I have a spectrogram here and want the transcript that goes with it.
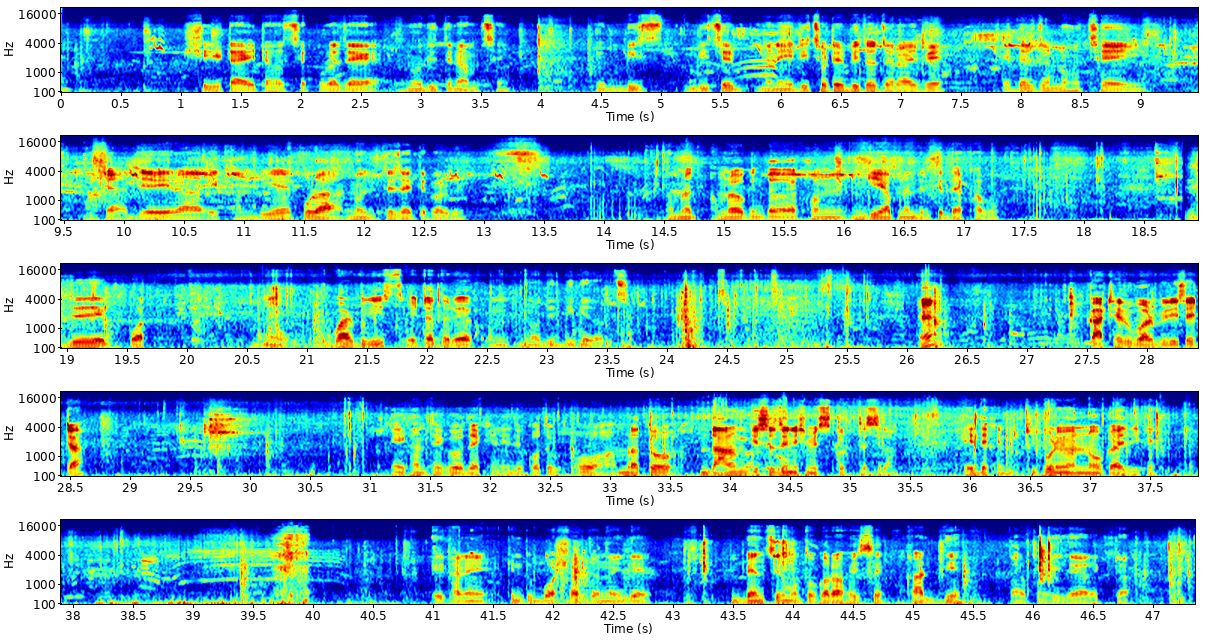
সিঁড়িটা, এটা হচ্ছে পুরো যে নদীতে নামছে। বিচ বিচের মানে রিসোর্টের ভিতর যারা আসবে, এদের জন্য হচ্ছে এই এটা যে এরা এখান দিয়ে পুরা নদীতে যাইতে পারবে। আমরা, আমরাও কিন্তু এখন গিয়ে আপনাদেরকে দেখাবো। যে পথ মানে ওভার ব্রিজ এটা ধরে এখন নদীর দিকে যাচ্ছে। হ্যাঁ? কাঠের ওভার ব্রিজ এটা। এখান থেকেও দেখেন যে কত, ও, আমরা তো দারুণ কিছু জিনিস মিস করতেছিলাম। এই দেখেন কি পরিমাণ নৌকা এদিকে। এখানে কিন্তু বসার জন্য এই যে বেঞ্চের মতো করা হয়েছে, কাঠ দিয়ে। তারপরে এই যে আরেকটা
